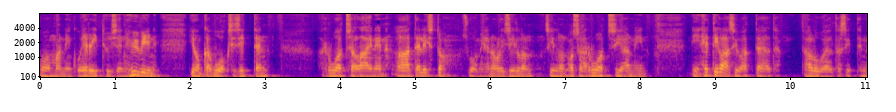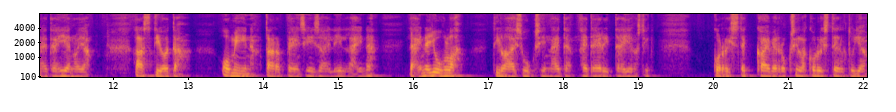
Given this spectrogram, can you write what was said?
homma niin kuin erityisen hyvin, jonka vuoksi sitten ruotsalainen aatelisto, Suomihan oli silloin, silloin osa Ruotsia, niin, niin he tilasivat täältä alueelta sitten näitä hienoja astioita omiin tarpeisiinsa, eli lähinnä, lähinnä juhlatilaisuuksiin näitä, näitä erittäin hienosti koristekaiverruksilla koristeltuja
